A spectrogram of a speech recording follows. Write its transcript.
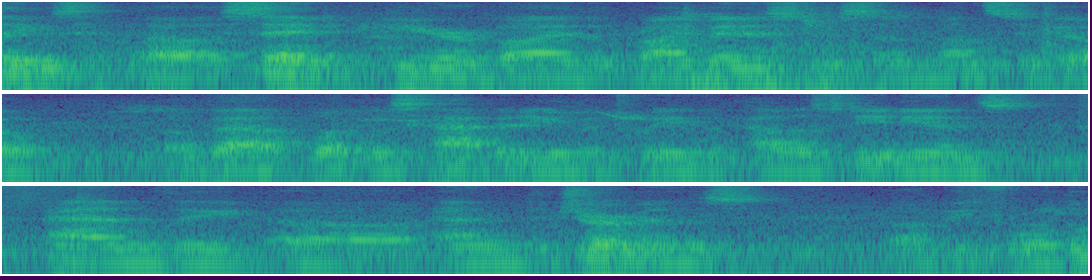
things uh, said here by the Prime Minister some months ago about what was happening between the Palestinians and the, uh, and the Germans uh, before the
